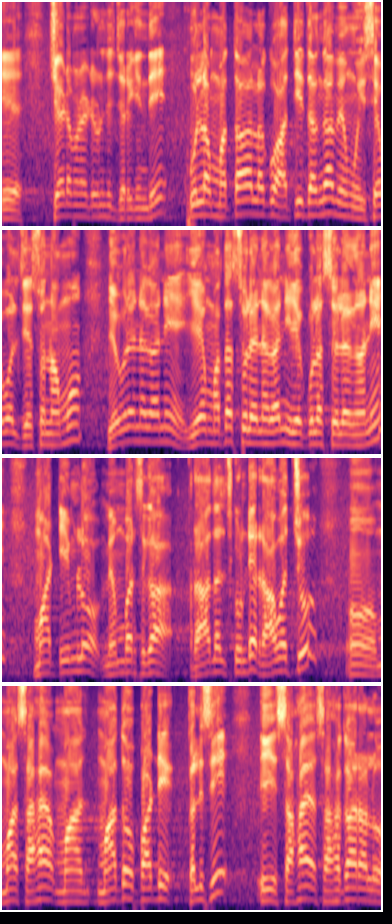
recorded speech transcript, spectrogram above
చే- చేయడం అనేటువంటిది జరిగింది. కుల మతాలకు అతీతంగా మేము ఈ సేవలు చేస్తున్నాము. ఎవరైనా కానీ ఏ మతస్థులైనా కానీ ఏ కులస్తులైనా కానీ మా టీంలో మెంబర్స్గా రాదలుచుకుంటే రావచ్చు. మా సహాయ మా మాతో పాటు కలిసి ఈ సహాయ సహకారాలు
